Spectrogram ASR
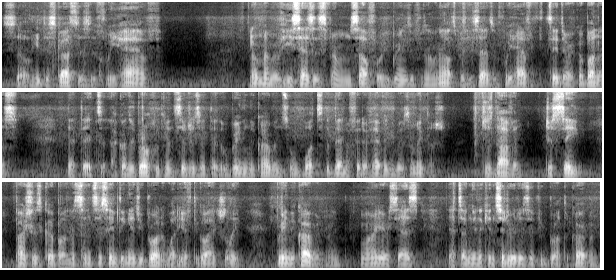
So he discusses if we have, I don't remember if he says this from himself or he brings it from someone else, but he says if we have Seder Karbanas, that HaKadosh Baruch Hu considers it that we're bringing the carbon, so what's the benefit of having the Beis HaMikdash? Just daven, just say Parshas Karbanas, and it's the same thing as you brought it. Why do you have to go actually bring the carbon, right? Mar says that I'm going to consider it as if you brought the carbon.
